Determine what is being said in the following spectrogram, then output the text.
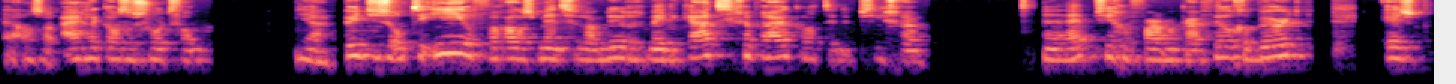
Als, eigenlijk als een soort van ja, puntjes op de i, of vooral als mensen langdurig medicatie gebruiken, wat in de psycho, psychofarmaca veel gebeurt, is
